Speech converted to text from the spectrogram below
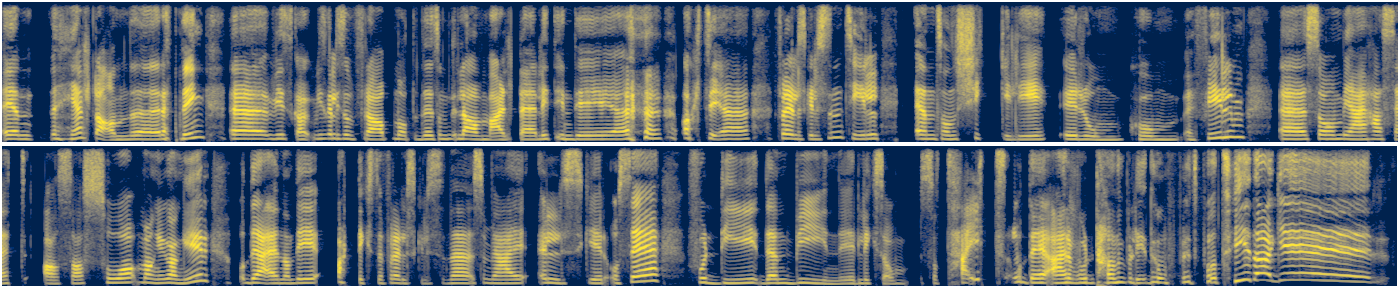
en helt annen eh, retning. Eh, vi, skal, vi skal liksom fra på en måte det som lavmælte, litt indie-aktige forelskelsen til en sånn skikkelig romkom-film eh, som jeg har sett altså så mange ganger. Og det er en av de artigste forelskelsene som jeg elsker å se, fordi den begynner liksom så teit, og det er hvordan bli dumpet på ti dager!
